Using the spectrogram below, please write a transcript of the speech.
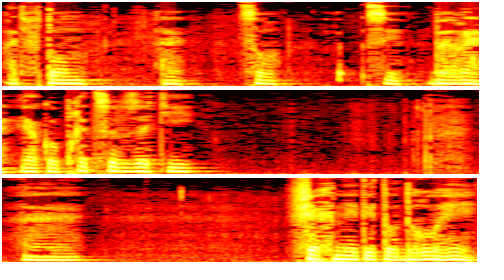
ať v tom, eh, co si bere jako předsevzetí. Eh, všechny tyto druhy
